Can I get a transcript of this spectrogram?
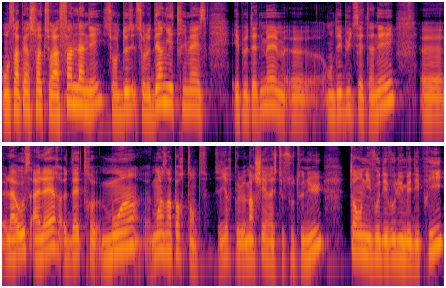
on s'aperçoit que sur la fin de l'année, sur, le sur le dernier trimestre et peut-être même euh, en début de cette année, euh, la hausse a l'air d'être moins, moins importante. C'est-à-dire que le marché reste soutenu, tant au niveau des volumes et des prix,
